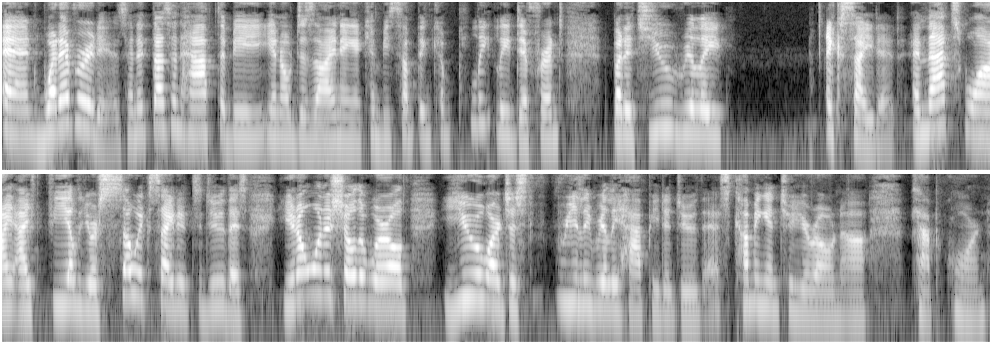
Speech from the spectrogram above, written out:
and whatever it is and it doesn't have to be you know designing it can be something completely different but it's you really excited. And that's why I feel you're so excited to do this. You don't want to show the world. You are just really, really happy to do this. Coming into your own uh, Capricorn.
